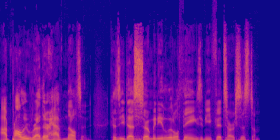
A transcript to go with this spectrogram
I'd probably rather have Melton because he does so many little things and he fits our system.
